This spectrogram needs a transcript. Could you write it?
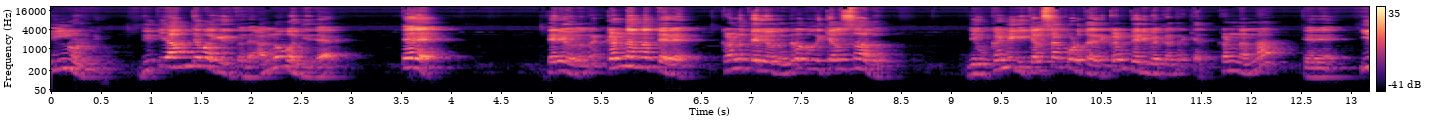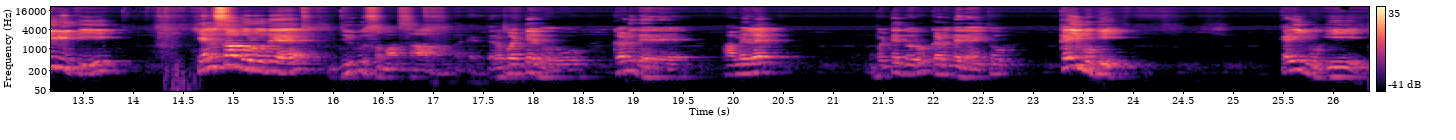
ಇಲ್ಲಿ ನೋಡಿ ನೀವು. ದ್ವಿತೀಯಾಂತ್ಯವಾಗಿರ್ತದೆ. ಅನ್ನು ಬಂದಿದೆ. ತೆರೆ. ತೆರೆಯೋದಂದ್ರೆ ಕಣ್ಣನ್ನು ತೆರೆ. ಕಣ್ಣು ತೆರೆಯೋದಂದ್ರೆ ಅದೊಂದು ಕೆಲಸ ಅದು. ನೀವು ಕಣ್ಣಿಗೆ ಕೆಲಸ ಕೊಡ್ತಾ ಇದ್ರಿ ಕಣ್ಣು ತೆರಿಬೇಕಂದ್ರೆ ಕಣ್ಣನ್ನ ತೆರೆ. ಈ ರೀತಿ ಕೆಲಸ ಬರೋದೇ ದ್ವಿಗು ಸಮಾಸ ಅಂತ ಕರೀತಾರೆ. ಬಟ್ಟೆದೋರು ಕಣ್ದೆರೆ ಆಮೇಲೆ ಬಟ್ಟೆದೋರು ಕಣ್ದೆರೆ ಆಯಿತು. ಕೈ ಮುಗಿ. ಕೈ ಮುಗಿ.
